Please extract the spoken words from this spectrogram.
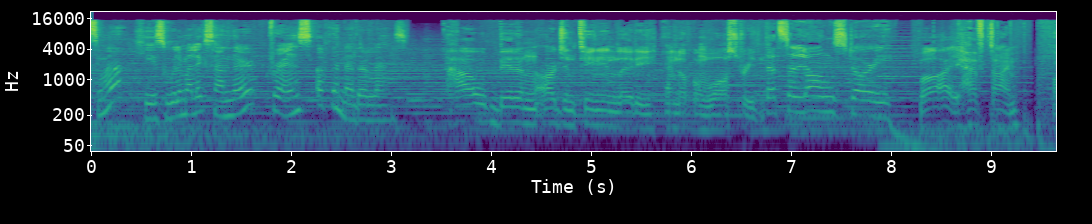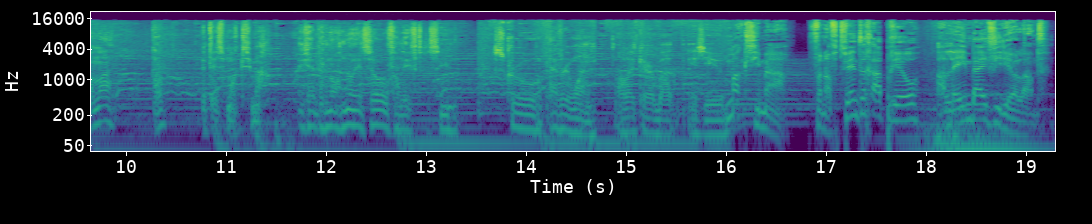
Maxima, he is Willem Alexander, Prince of the Netherlands. How did an Argentinian lady end up on Wall Street? That's a long story. Well, I have time. Mama, het is Maxima. Ik heb er nog nooit zoveel liefde gezien. Screw everyone. All I care about is you. Maxima. Vanaf 20 april alleen bij Videoland.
